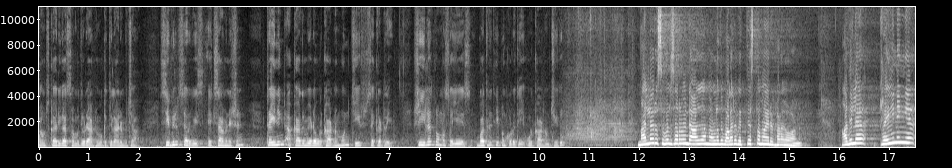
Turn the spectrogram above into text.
സാംസ്കാരിക സമിതിയുടെ ആഭിമുഖ്യത്തിൽ ആരംഭിച്ച സിവിൽ സർവീസ് എക്സാമിനേഷൻ ട്രെയിനിംഗ് അക്കാദമിയുടെ ഉദ്ഘാടനം മുൻ chief secretary Sheela Thomas I A S ഭദ്രദീപം കൊടുത്തി ഉദ്ഘാടനം ചെയ്തു. നല്ലൊരു സിവിൽ സർവന്റ് ആകുക എന്നുള്ളത് വളരെ വ്യത്യസ്തമായൊരു ഘടകമാണ്. അതിൽ ട്രെയിനിങ്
